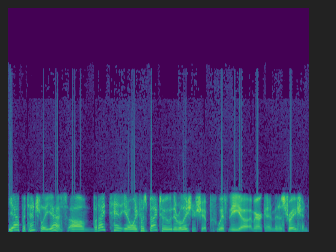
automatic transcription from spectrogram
Yeah, potentially, yes. Um, but I tend, you know, when it comes back to the relationship with the uh, American administration,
